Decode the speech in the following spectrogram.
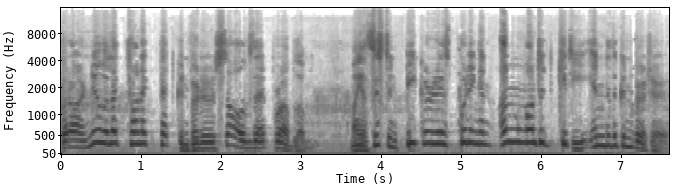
But our new electronic pet converter solves that problem. My assistant Beaker is putting an unwanted kitty into the converter.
